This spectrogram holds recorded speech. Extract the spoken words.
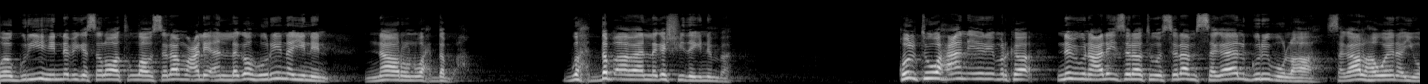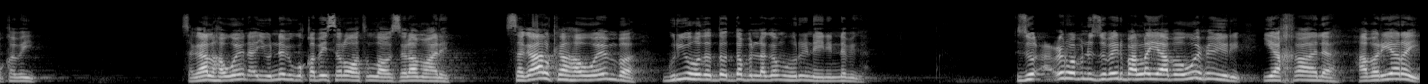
waa guryihii nebiga salawaatu اllah wasalaamu aleyh aan laga hurinaynin naarun wax dab ah. Wax dab ah aan laga shidayninba. Qultu waxaan iri marka nebiguna calayhi salaatu wasalaam sagaal guri buu lahaa. Sagaal haween ayuu qabay. Sagaal haween ayuu nebigu qabay salawaatu اllah wasalaamu aleyh sagaalka haweenba guryahooda dab lagama horinaynin nebiga curwa bnu zubayr baa la yaaba oo wuxuu yidhi yaa khaala habaryaray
